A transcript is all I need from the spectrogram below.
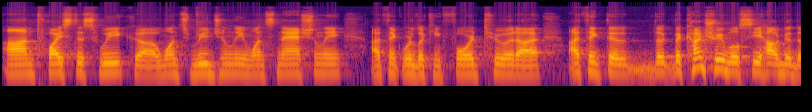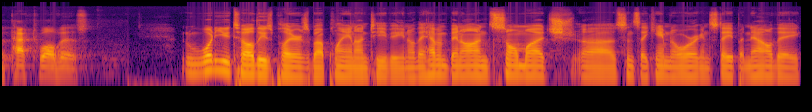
on twice this week, uh, once regionally, once nationally. I think we're looking forward to it. I, I think the, the, the country will see how good the Pac 12 is. What do you tell these players about playing on TV? You know, they haven't been on so much uh, since they came to Oregon State, but now they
